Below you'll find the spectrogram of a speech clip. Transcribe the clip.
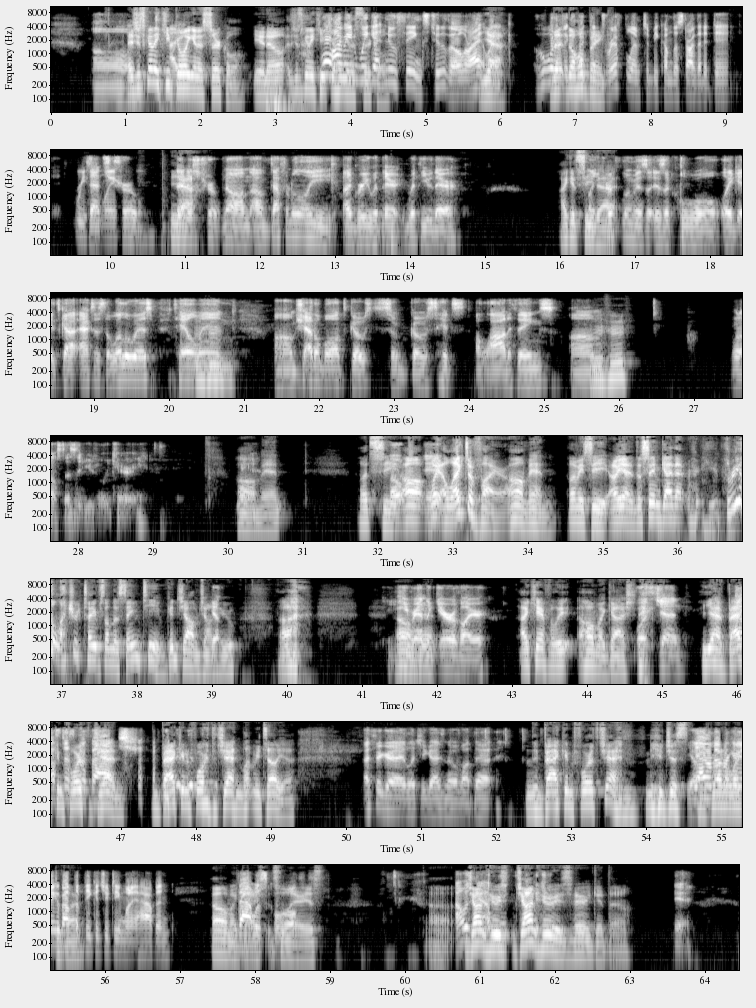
Um, It's just gonna keep I- going in a circle, you know. It's just gonna keep going. well, going I mean, in a we circle. get new things too, though, right? Yeah. Like, who would have The- the whole expected bank. To become the star that it did recently? That's true. That yeah, is true. No, I'm, I'm definitely agree with there with you there. I could see like that. Drifblim is is a cool like it's got access to Will-O-Wisp, Tailwind, Mm-hmm. um, Shadow Ball, it's Ghost, so Ghost hits a lot of things. Um, hmm what else does it usually carry? Oh man, let's see. Oh, Oh, wait, and- Electivire. Oh man, let me see. Oh yeah, the same guy that three electric types on the same team. Good job, John Yep. Hu. Uh, He Oh, ran man. the Garavire, I can't believe. Oh my gosh. fourth gen. yeah, back and forth for gen. Back and forth gen. Let me tell you. I figured I'd let you guys know about that. Back and forth gen. You just Yeah, Yeah, I remember hearing about the Pikachu team when it happened. Oh my That gosh, was it's cool. hilarious. Uh, John Who's John Pikachu. Who is very good though. Yeah.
